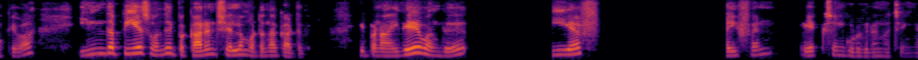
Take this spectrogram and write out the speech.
ஓகேவா? இந்த பிஎஸ் வந்து இப்போ கரண்ட் ஷெல்ல மட்டும்தான் காட்டுது. இப்போ நான் இதே வந்து இஎஃப் ஐஃபன் எக்ஸ்ன்னு கொடுக்குறேன்னு வச்சுங்க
